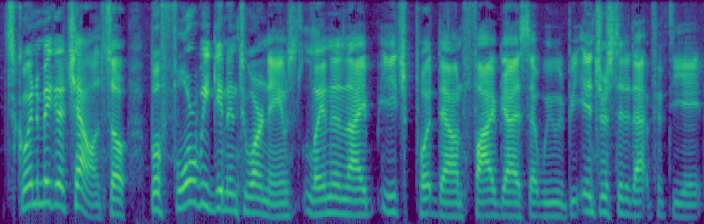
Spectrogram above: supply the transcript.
it's going to make it a challenge. So before we get into our names, Landon and I each put down five guys that we would be interested in at 58.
